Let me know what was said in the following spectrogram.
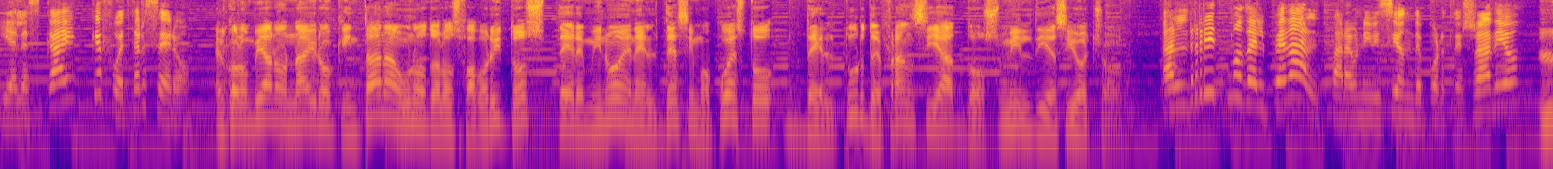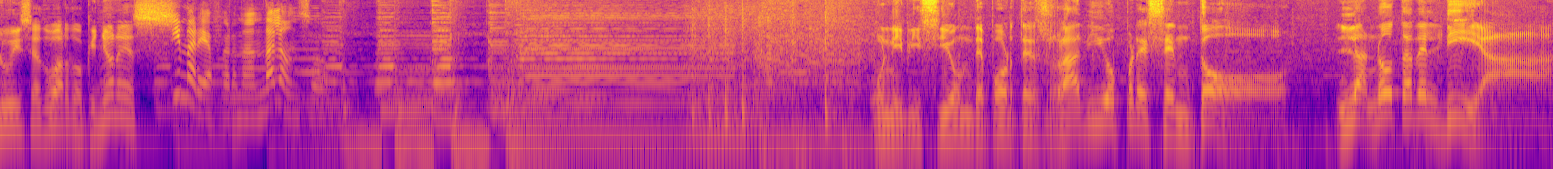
y el Sky, que fue tercero. El colombiano Nairo Quintana, uno de los favoritos, terminó en el décimo puesto del Tour de Francia 2018. Al ritmo del pedal para Univisión Deportes Radio, Luis Eduardo Quiñones y María Fernanda Alonso. Univisión Deportes Radio presentó la nota del día.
